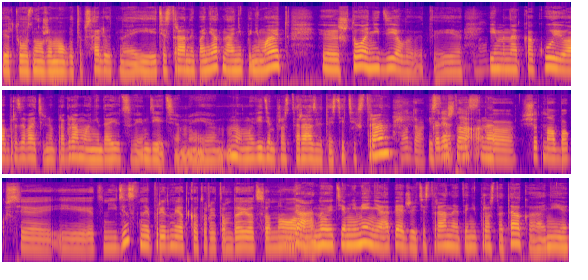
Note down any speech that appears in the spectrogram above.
виртуозно уже могут абсолютно. И эти страны, понятно, они понимают, э, что они делают. И ну, именно какую образовательную программу они дают своим детям. И ну, мы видим просто развитость этих стран. Ну да, и, конечно, счет на Абакусе и это не единственный предмет, который там дается, но... Да, но и тем не менее, опять же, эти страны, это не просто так, они,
